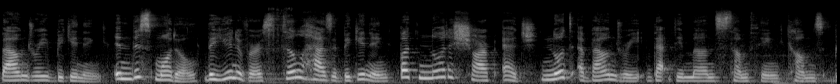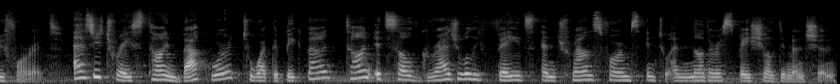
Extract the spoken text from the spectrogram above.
boundary beginning. In this model, the universe still has a beginning, but not a sharp edge, not a boundary that demands something comes before it. As you trace time backward toward the Big Bang, time itself gradually fades and transforms into another spatial dimension.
